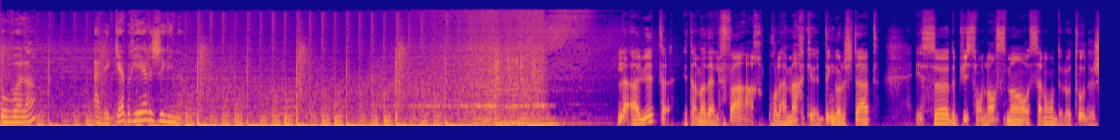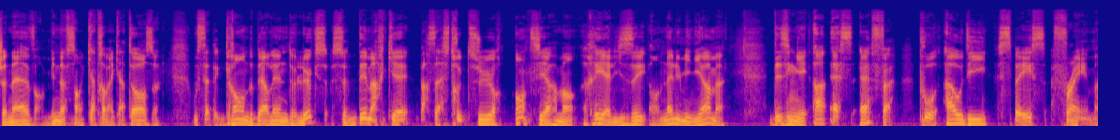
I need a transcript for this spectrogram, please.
Au voilà avec Gabriel Gélina. A8 est un modèle phare pour la marque Dingolstadt, et ce depuis son lancement au Salon de l'Auto de Genève en 1994, où cette grande berline de luxe se démarquait par sa structure entièrement réalisée en aluminium, désignée ASF pour Audi Space Frame.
